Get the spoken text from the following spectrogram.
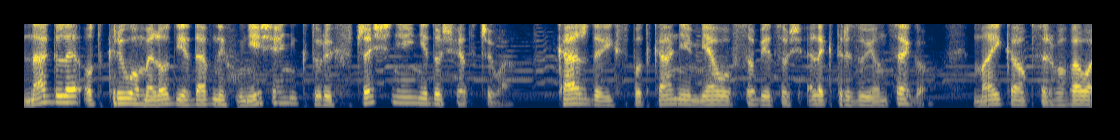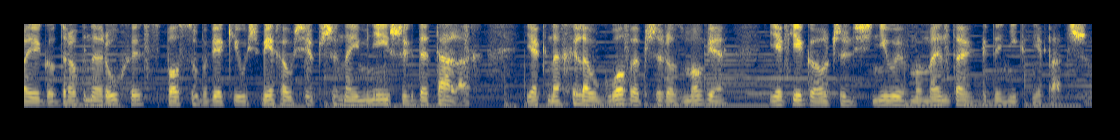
nagle odkryło melodię dawnych uniesień, których wcześniej nie doświadczyła. Każde ich spotkanie miało w sobie coś elektryzującego. Majka obserwowała jego drobne ruchy, sposób w jaki uśmiechał się przy najmniejszych detalach, jak nachylał głowę przy rozmowie, jak jego oczy lśniły w momentach, gdy nikt nie patrzył.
